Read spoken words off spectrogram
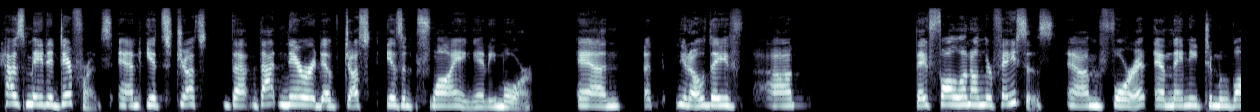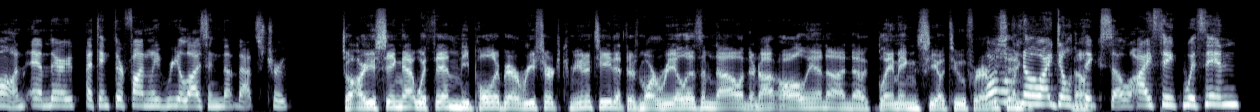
has made a difference. And it's just that that narrative just isn't flying anymore. And, uh, you know, they've, uh, they've fallen on their faces um, for it and they need to move on. And they're, I think they're finally realizing that that's true. So are you seeing that within the polar bear research community that there's more realism now and they're not all in on uh, blaming CO2 for everything? Oh, no, I don't no? think so. I think within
